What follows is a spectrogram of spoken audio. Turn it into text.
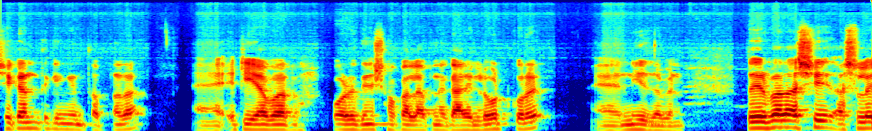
সেখান থেকে কিন্তু আপনারা এটি আবার পরের দিন সকালে আপনি গাড়ি লোড করে নিয়ে যাবেন। তো এরবার আসি আসলে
